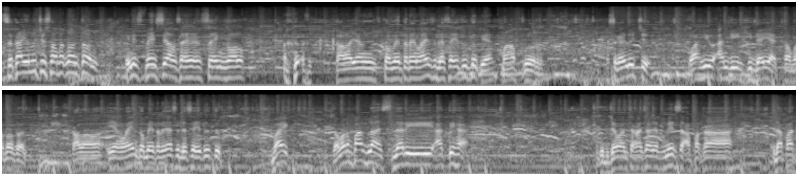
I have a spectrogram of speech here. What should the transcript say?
Sekali lucu selamat nonton. Ini spesial saya senggol. Kalau yang komentar yang lain sudah saya tutup ya. Maaf Lur. Sekali lucu. Wahyu Andi Hidayat selamat nonton. Kalau yang lain komentarnya sudah saya tutup. Baik. Nomor 14 dari ATH. Untuk jawab ancang-ancangnya pemirsa apakah dapat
